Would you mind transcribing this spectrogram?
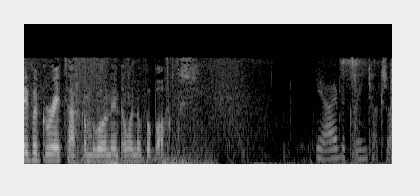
I have a great tac. I'm going into another box. Yeah, I have a green tax on.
